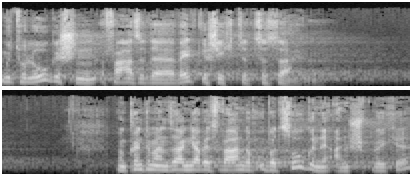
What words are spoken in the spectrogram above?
mythologischen Phase der Weltgeschichte zu sein. Nun könnte man sagen, ja, aber es waren doch überzogene Ansprüche.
